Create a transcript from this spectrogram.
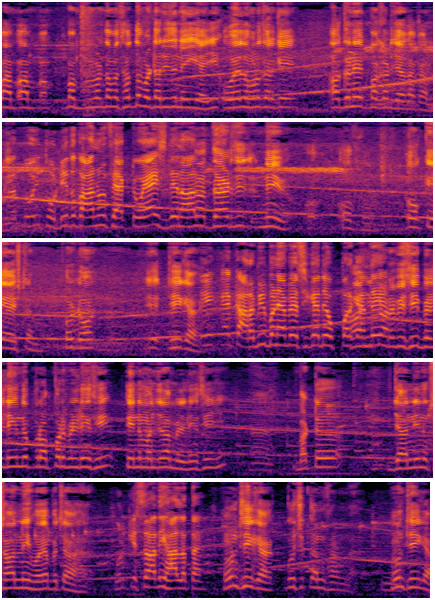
ਮਤਲਬ ਸਭ ਤੋਂ ਵੱਡਾ ਰੀਜ਼ਨ ਇਹੀ ਹੈ ਜੀ ਆਇਲ ਹੋਣ ਕਰਕੇ ਅੱਗ ਨੇ ਪਕੜ ਜ਼ਿਆਦਾ ਕਰ ਲਈ। ਕੋਈ ਤੁਹਾਡੀ ਦੁਕਾਨ ਨੂੰ ਇਫੈਕਟ ਹੋਇਆ ਇਸ ਦੇ ਨਾਲ? ਦੈਟ ਨਹੀਂ ਓਕੇ ਇਸ ਟਾਈਮ ਕੋਈ ਡੋਂਟ ਠੀਕ ਹੈ। ਇੱਕ ਘਰ ਵੀ ਬਣਿਆ ਹੋਇਆ ਸੀਗਾ ਤੇ ਉੱਪਰ ਕਹਿੰਦੇ ਕਹਿੰਦੇ ਘਰ ਵੀ ਸੀ ਬਿਲਡਿੰਗ ਦੇ ਪ੍ਰੋਪਰ ਬਿਲਡਿੰਗ ਸੀ ਤਿੰਨ ਮੰਜ਼ਿਲਾ ਬਿਲਡਿੰਗ ਸੀ ਜੀ। ਬਟ ਜਾਨੀ ਨੁਕਸਾਨ ਨਹੀਂ ਹੋਇਆ ਬਚਾ ਹੈ। ਹੁਣ ਕਿਸ ਤਰ੍ਹਾਂ ਦੀ ਹਾਲਤ ਹੈ? ਹੁਣ ਠੀਕ ਹੈ ਕੁਝ ਕਨਫਰਮ ਹੈ। ਹੁਣ ਠੀਕ ਆ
